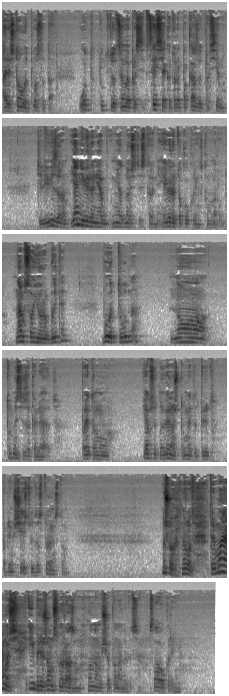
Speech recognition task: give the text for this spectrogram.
арестовывают просто так? Вот тут идет целая сессия, которая показывает по всем телевизорам. Я не верю ни, ни одной стороне. Я верю только украинскому народу. Нам свою робити. Будет трудно, но трудности закаляют. Поэтому я абсолютно уверен, что мы этот период пройдем с честью, достоинством. Ну що, народ, тримаємось і бережемо свій разум. Он нам ще понадобиться. Слава Україні!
